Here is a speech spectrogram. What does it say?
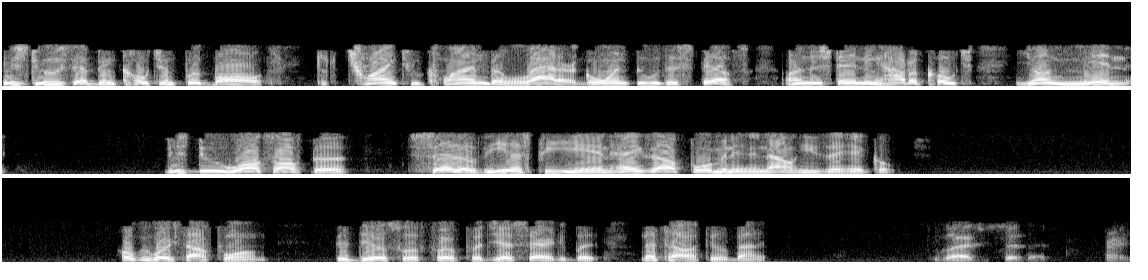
It's dudes that have been coaching football, trying to climb the ladder, going through the steps, understanding how to coach young men. This dude walks off the set of ESPN, hangs out for a minute, and now he's a head coach. Hope it works out for him. Good deals for for for Jeff Saturday, but that's how I feel about it. I'm glad you said that, Train.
